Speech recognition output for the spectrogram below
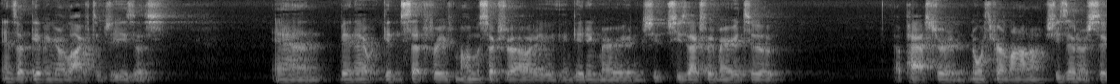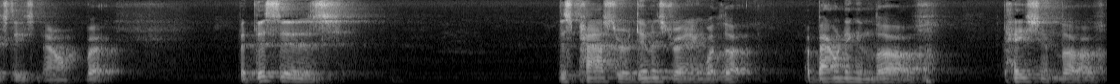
ends up giving her life to jesus and being able, getting set free from homosexuality and getting married. And she, she's actually married to a, a pastor in North Carolina. She's in her 60s now, but but this is this pastor demonstrating what lo- abounding in love, patient love,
